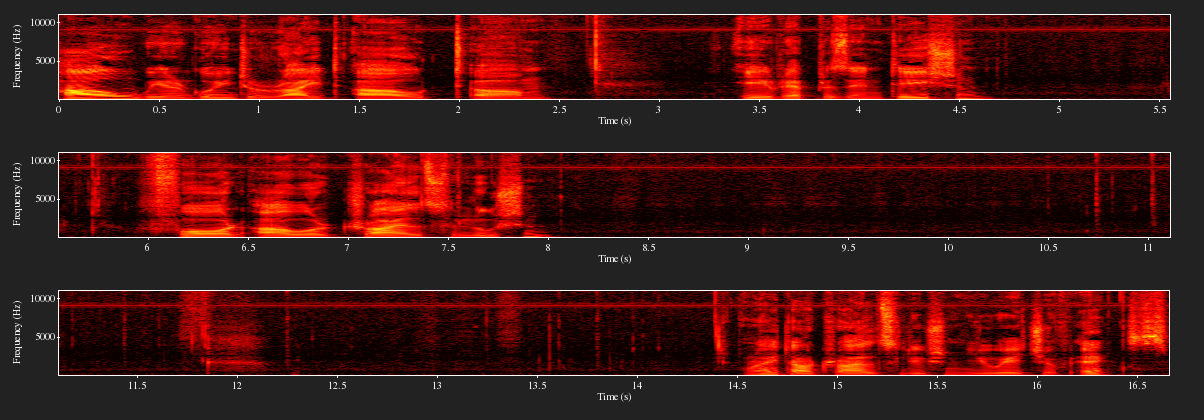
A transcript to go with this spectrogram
how we are going to write out um, a representation for our trial solution. Right, our trial solution UH of x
